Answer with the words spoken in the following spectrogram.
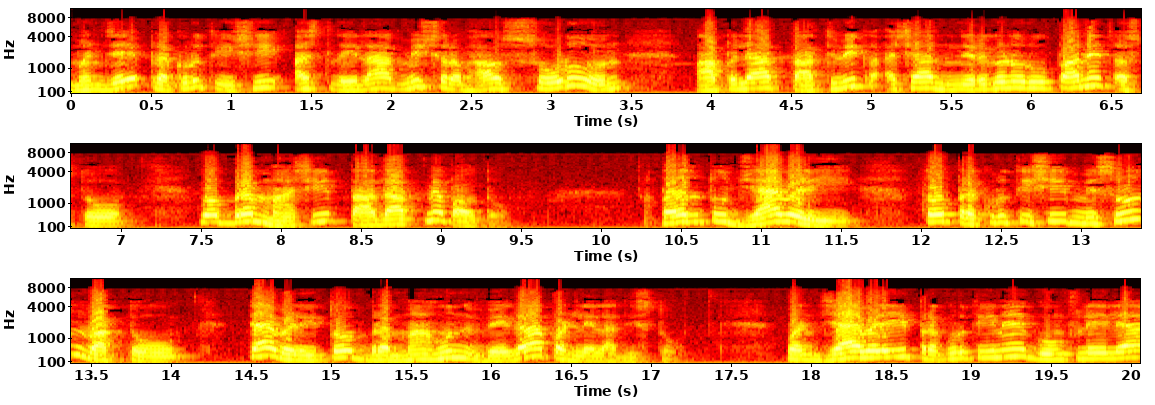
म्हणजे प्रकृतीशी असलेला मिश्रभाव सोडून आपल्या तात्विक अशा निर्गुण रूपानेच असतो. व ब्रह्माशी तादात्म्य पावतो. परंतु ज्यावेळी तो प्रकृतीशी मिसळून वागतो त्यावेळी तो ब्रह्माहून वेगळा पडलेला दिसतो. पण ज्यावेळी प्रकृतीने गुंफलेल्या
